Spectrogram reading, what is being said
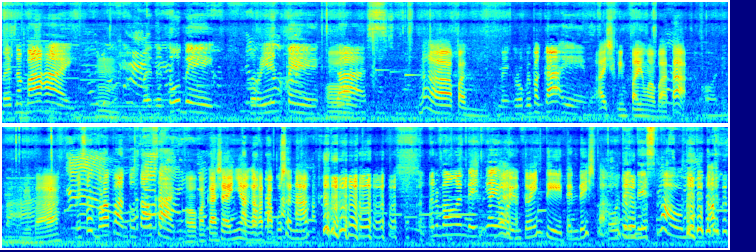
Bayad ng bahay, Mm. bayad ng tubig, kuryente, Oo. gas, Nakapag may grupo pagkain. ice cream pa yung mga bata. O, di ba? Di ba? May sobra pa, 2,000. O, pagkasyahin niya, hanggang katapusan ha. Ano ba ang date ngayon? Ngayon, 20, 10 days pa. O, 10 days pa. O, may 2,000.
